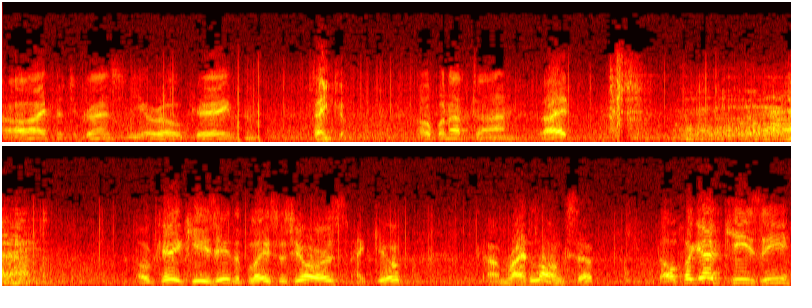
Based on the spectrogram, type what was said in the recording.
All right, Mr. Cranston, you're okay. Thank you. Open up, Tom. Right. Okay, Kesey, the place is yours. Thank you. Come right along, sir. Don't forget, Kesey.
